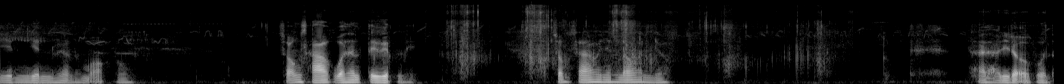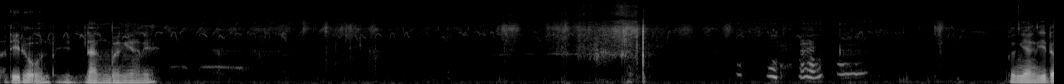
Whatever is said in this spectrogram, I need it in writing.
เย็นเย็นๆเพื่อนหมอกลงสองสาวกว่าท่านตื่นนี่สองสาวยังนอนอยู่หาทาดีโดพูนทาดีโดนไปนั่งเบิ่งอย่างนี้เบิ่งอย่างดีโด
